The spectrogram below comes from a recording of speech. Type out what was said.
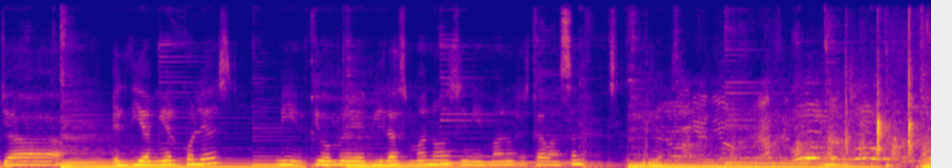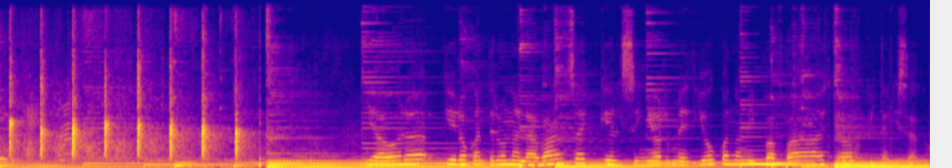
ya el día miércoles mi- yo me vi las manos y mis manos estaban sanas. Y ahora quiero cantar una alabanza que el Señor me dio cuando mi papá estaba hospitalizado.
